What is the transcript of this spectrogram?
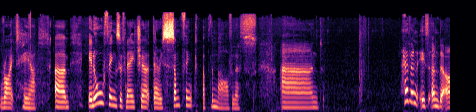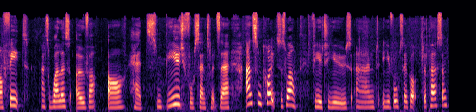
right here. Um, in all things of nature, there is something of the marvellous. And heaven is under our feet as well as over our heads. Some beautiful sentiments there and some quotes as well for you to use. And you've also got the person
